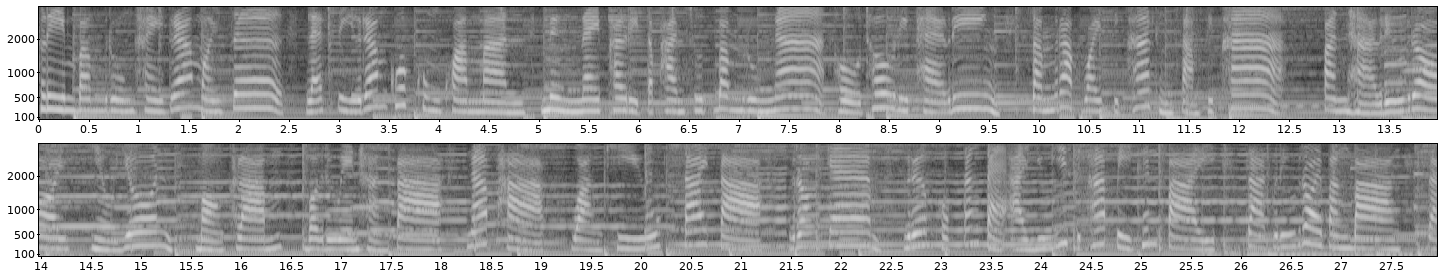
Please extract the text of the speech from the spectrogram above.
ครีมบำรุงไฮดรามอยเจอร์ และซีรั่มควบคุมความมัน หนึ่งในผลิตภัณฑ์ชุดบำรุงหน้า Total Repairing สำหรับวัย 15-35ปัญหาริ้วรอย เหี่ยวย่นหมองคล้ำ บริเวณหางตา หน้าผาก หว่างคิ้ว ใต้ตา ร่องแก้ม เริ่มพบตั้งแต่อายุ 25 ปีขึ้นไป จากริ้วรอยบางๆ จะ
